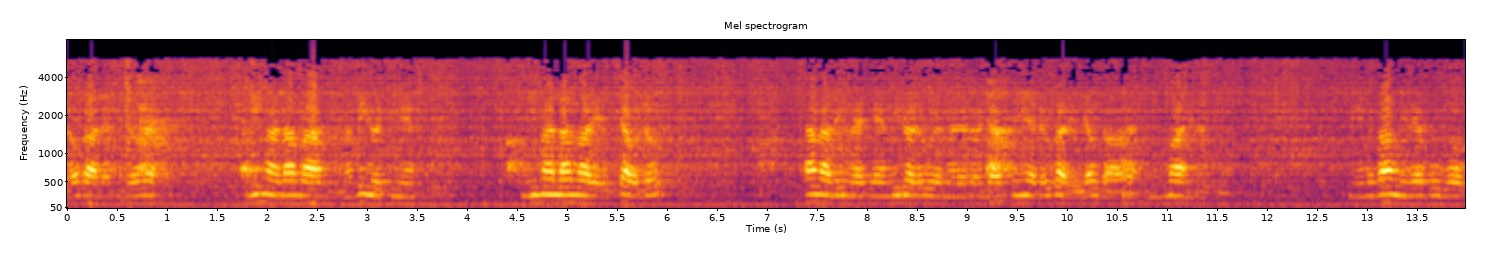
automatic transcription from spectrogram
လောကလည်းဒီလိုပဲဒီမှလာမှမသိလို့ရှိရင်ဒီမှလာမှတွေကြောက်တော့ သံသာလိမ့်မယ်ပြင်ပြီးတော့လည်းမယ်တော့ကြာဆင်းရဲဒုက္ခတွေရောက်တာပဲဒီမှနေလို့ရှိရင်ဒီမကောင်းနေတဲ့ပုဂ္ဂိုလ်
